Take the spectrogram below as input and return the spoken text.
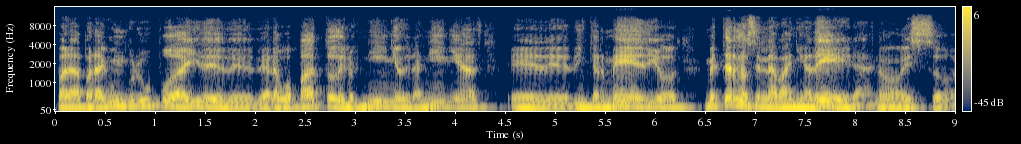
para, algún grupo de ahí de, de, Pato, de los niños, de las niñas, de, intermedios, meternos en la bañadera, ¿no? Eso,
